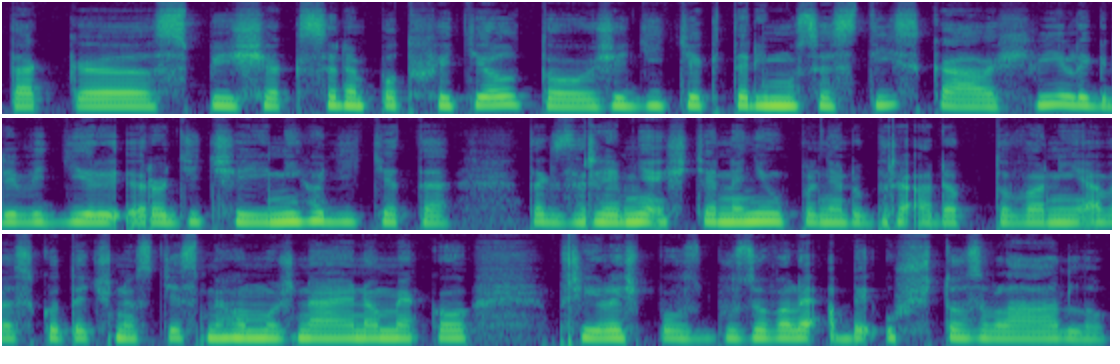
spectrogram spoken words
tak eh, spíš jak se nepodchytí podchytil to, že dítě, kterýmu se stýská ve chvíli, kdy vidí rodiče jiného dítěte, tak zřejmě ještě není úplně dobře adaptovaný a ve skutečnosti jsme ho možná jenom jako příliš povzbuzovali, aby už to zvládlo.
